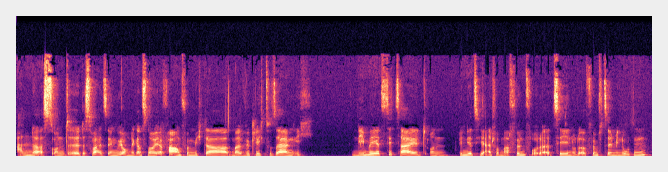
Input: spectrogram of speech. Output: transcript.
anders. Und äh, das war jetzt irgendwie auch eine ganz neue Erfahrung für mich, da mal wirklich zu sagen, ich nehme jetzt die Zeit und bin jetzt hier einfach mal fünf oder zehn oder 15 Minuten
